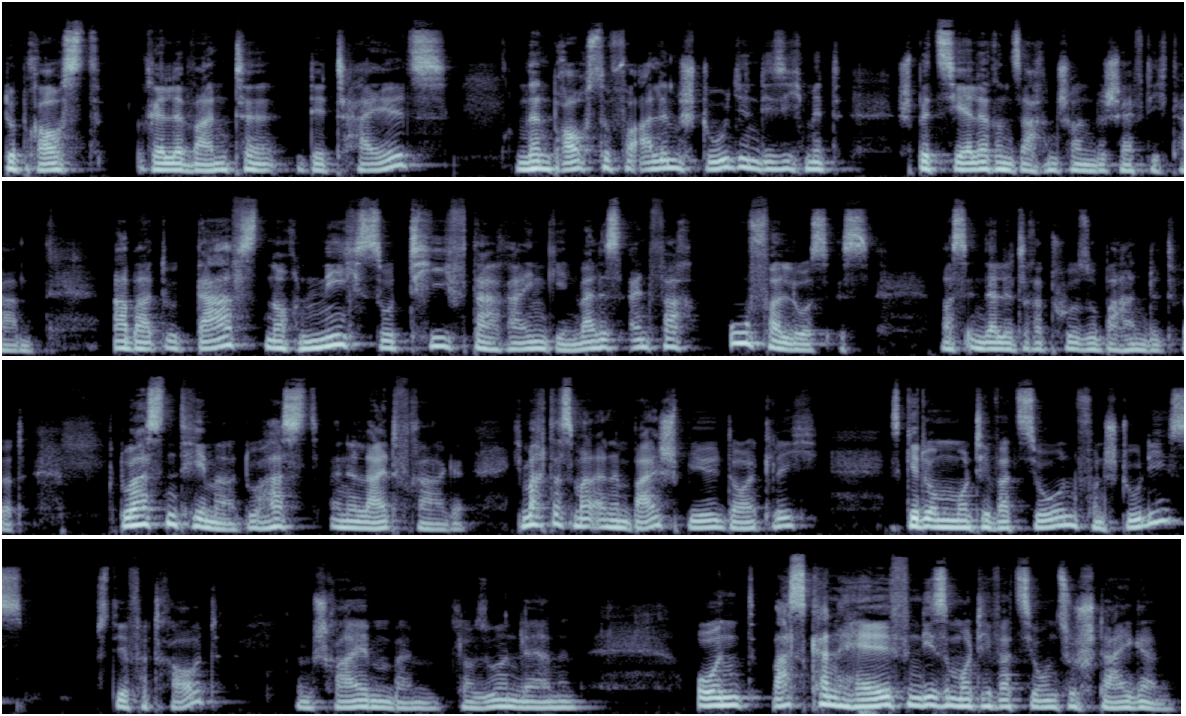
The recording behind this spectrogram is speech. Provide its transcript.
Du brauchst relevante Details und dann brauchst du vor allem Studien, die sich mit spezielleren Sachen schon beschäftigt haben. Aber du darfst noch nicht so tief da reingehen, weil es einfach uferlos ist, was in der Literatur so behandelt wird. Du hast ein Thema, du hast eine Leitfrage. Ich mache das mal einem Beispiel deutlich. Es geht um Motivation von Studis, ist dir vertraut, beim Schreiben, beim Klausurenlernen. Und was kann helfen, diese Motivation zu steigern?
